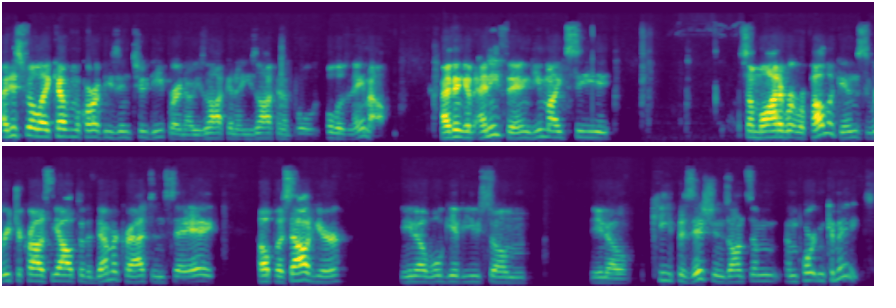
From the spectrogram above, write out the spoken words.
I just feel like Kevin McCarthy's in too deep right now. He's not gonna he's not gonna pull pull his name out. I think if anything, you might see some moderate Republicans reach across the aisle to the Democrats and say, "Hey, help us out here. You know, we'll give you some, you know, key positions on some important committees."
